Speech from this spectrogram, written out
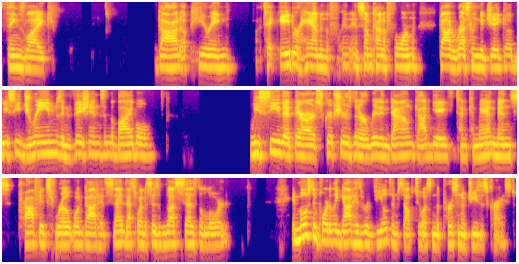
things like God appearing to Abraham in the in, in some kind of form, God wrestling with Jacob. We see dreams and visions in the Bible. We see that there are scriptures that are written down. God gave the Ten Commandments. Prophets wrote what God had said. That's why it says, Thus says the Lord. And most importantly, God has revealed himself to us in the person of Jesus Christ.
